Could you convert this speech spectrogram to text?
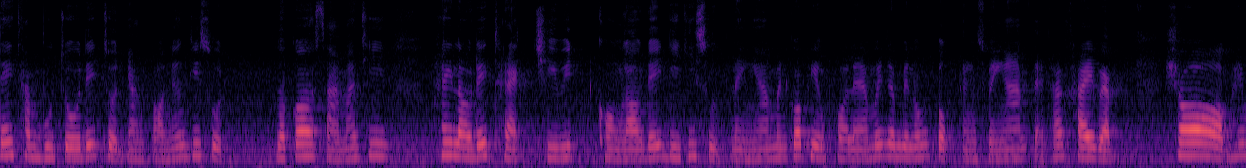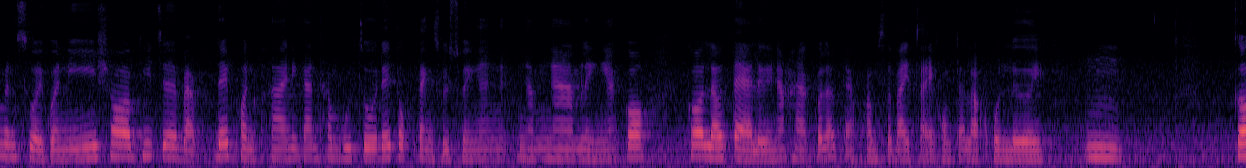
ได้ทำบูโจได้จดอย่างต่อเนื่องที่สุด แล้วก็สามารถที่ ให้เราได้แทร็กชีวิตของเราได้ดีที่สุดอะไรเงี้ยมันก็เพียงพอแล้วไม่จำเป็นต้องตกแต่งสวยงาม แต่ถ้าใครแบบชอบให้มันสวยกว่านี้ชอบที่จะแบบได้ผ่อนคลายในการทำบูโจได้ตกแต่งสวยๆงามๆอะไรเงี้ยก็ก็แล้วแต่เลยนะคะ ก็แล้วแต่ความสบายใจของแต่ละคนเลย อืม ก็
